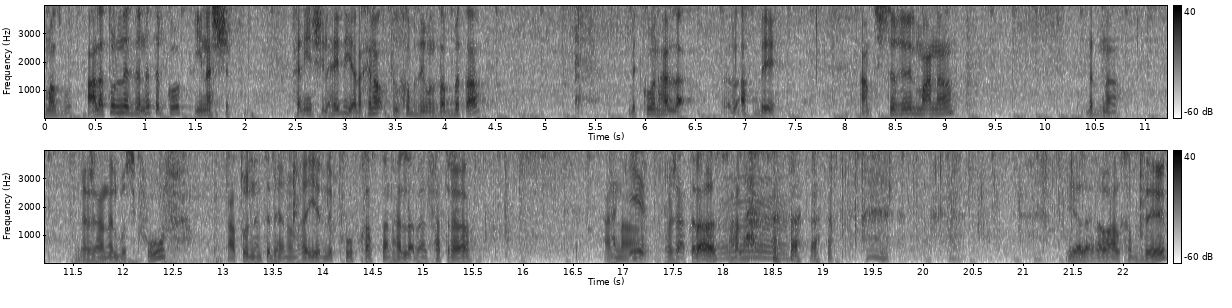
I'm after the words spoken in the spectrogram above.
مزبوط على طول ننزل نتركه ينشف. خلينا نشيل هيدي. يلا خلينا نقص الخبزة ونظبطها. بتكون هلأ القصبة عم تشتغل معنا. بدنا نرجع نلبس كفوف. على طول ننتبه إنه نغير الكفوف خاصة هلأ بهالفترة. أكيد. وجعة راس هلا. يلا روح على الخبزات.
